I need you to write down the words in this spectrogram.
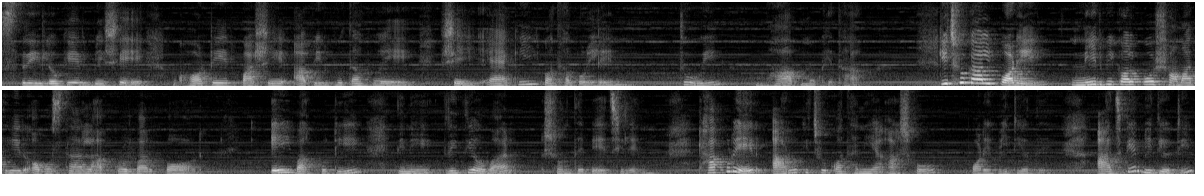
স্ত্রীলোকের বেশে ঘটের পাশে আবির্ভূতা হয়ে সেই একই কথা বললেন, তুই ভাব মুখে থাক। কিছুকাল পরে নির্বিকল্প সমাধির অবস্থা লাভ করবার পর এই বাক্যটি তিনি তৃতীয়বার শুনতে পেয়েছিলেন। ঠাকুরের আরও কিছু কথা নিয়ে আসব পরের ভিডিওতে। আজকের ভিডিওটি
